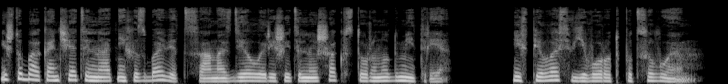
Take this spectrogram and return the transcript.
И чтобы окончательно от них избавиться, она сделала решительный шаг в сторону Дмитрия и впилась в его рот поцелуем.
